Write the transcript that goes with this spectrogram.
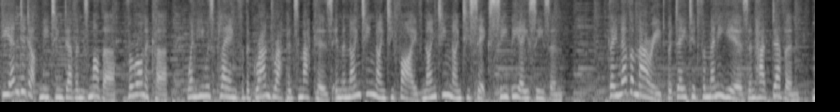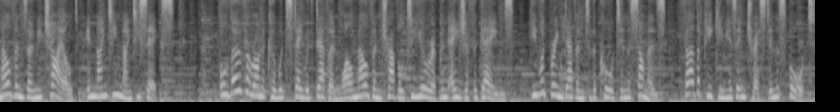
He ended up meeting Devin's mother, Veronica, when he was playing for the Grand Rapids Mackers in the 1995-1996 CBA season. They never married but dated for many years and had Devin, Melvin's only child, in 1996. Although Veronica would stay with Devin while Melvin traveled to Europe and Asia for games, he would bring Devin to the court in the summers, further piquing his interest in the sport.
